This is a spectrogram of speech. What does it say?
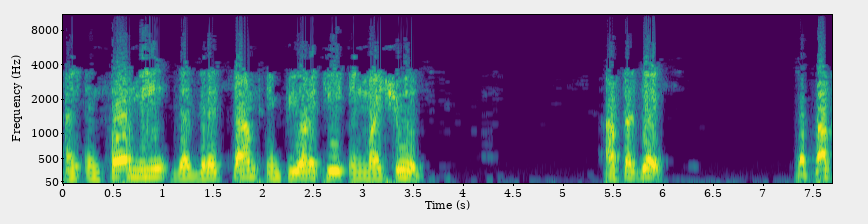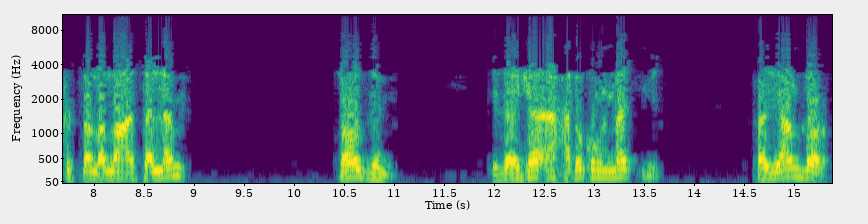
and informed me that there is some impurity in my shoes. After this, the Prophet ﷺ told them, إذا جاء أحدكم المسجد فلينظر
